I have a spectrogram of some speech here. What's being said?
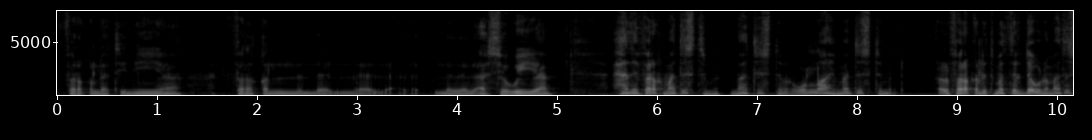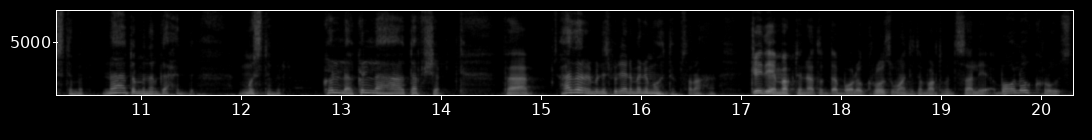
الفرق اللاتينية الفرق الآسيوية. هذه فرق ما تستمر ما تستمر والله ما تستمر. الفرق اللي تمثل دولة ما تستمر نادر من نلقى حد مستمر. كلها كلها تفشل. فهذا بالنسبة لي أنا ماني مهتم صراحة. جي دي ماكدونا ضد أبولو كروز وانتهت المباراة بانتصار أبولو كروز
